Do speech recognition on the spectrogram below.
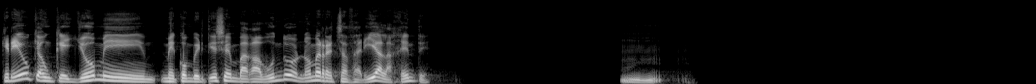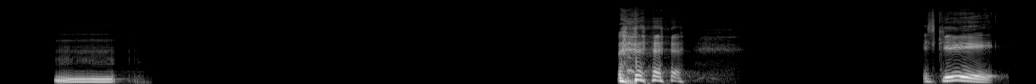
Creo que aunque yo me, me convirtiese en vagabundo, no me rechazaría la gente. Mm. Mm. es que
